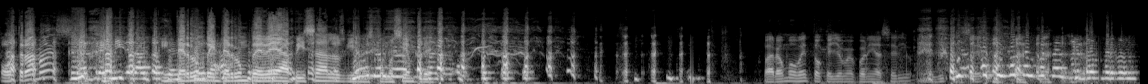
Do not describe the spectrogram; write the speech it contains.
¿Otra más? Interrumpe, interrumpe, vea, pisa los guiones, como siempre. Para un momento que yo me ponía serio. Perdón, perdón.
